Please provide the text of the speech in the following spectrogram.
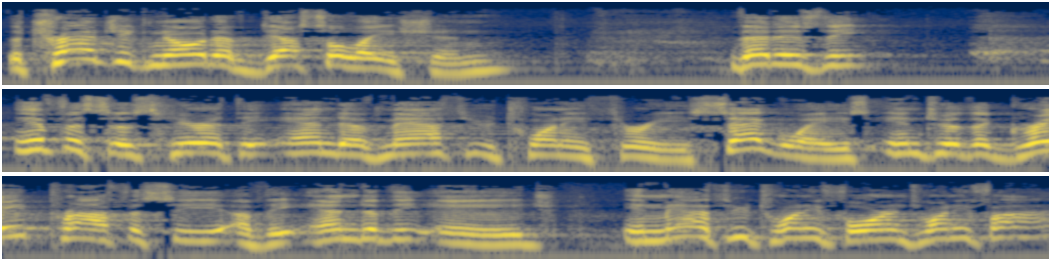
The tragic note of desolation, that is the emphasis here at the end of Matthew 23 segues into the great prophecy of the end of the age in Matthew 24 and 25,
